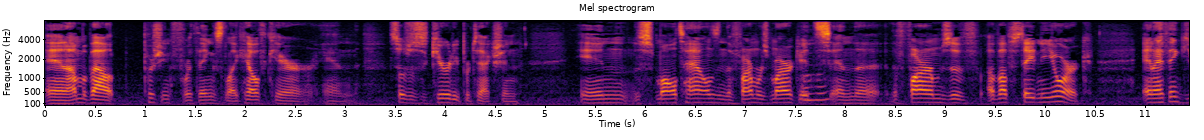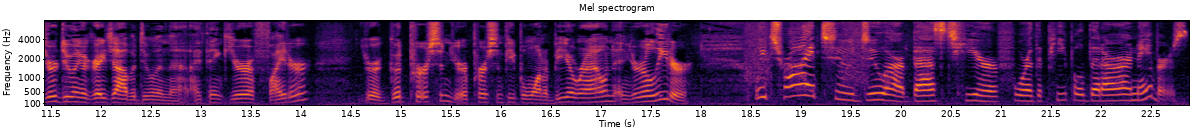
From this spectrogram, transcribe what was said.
and I'm about pushing for things like health care and social security protection in the small towns and the farmers markets mm-hmm. and the, the farms of, of upstate New York. And I think you're doing a great job of doing that. I think you're a fighter, you're a good person, you're a person people want to be around, and you're a leader we try to do our best here for the people that are our neighbors.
